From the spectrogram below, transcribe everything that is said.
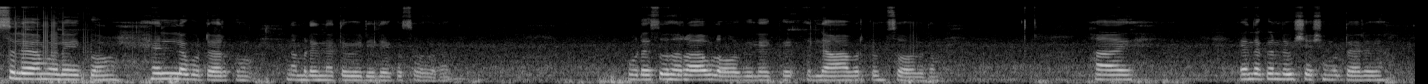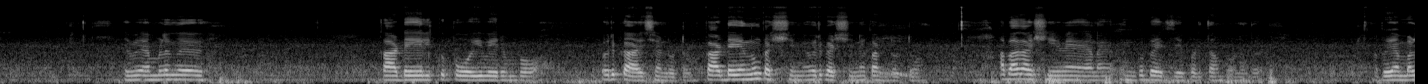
അസ്സലാമലൈക്കും എല്ലാ കൂട്ടുകാർക്കും നമ്മുടെ ഇന്നത്തെ വീഡിയോയിലേക്ക് സ്വാഗതം. കൂടെ സുഹറ വ്ളോഗിലേക്ക് എല്ലാവർക്കും സ്വാഗതം. ഹായ് എന്തൊക്കെയുണ്ട് വിശേഷം കൂട്ടുകാർ നമ്മളിന്ന് കടയിലേക്ക് പോയി വരുമ്പോൾ ഒരു കാഴ്ച ഉണ്ട് കേട്ടോ. കടയിൽ നിന്നും കശിനെ ഒരു കശിനെ കണ്ടു കേട്ടോ അപ്പോൾ ആ കഷിനെയാണ് നിങ്ങൾക്ക് പരിചയപ്പെടുത്താൻ പോണത്. അപ്പോൾ നമ്മൾ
